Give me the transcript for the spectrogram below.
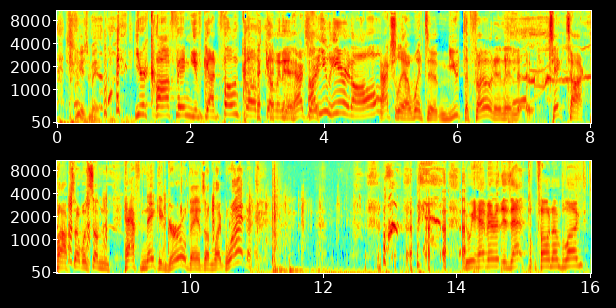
Excuse me. You're coughing. You've got phone calls coming in. Actually- are you here at all? Actually, I went to mute the phone, and then TikTok pops up with some half naked girl dance. I'm like, what? Do we have everything? Is that phone unplugged?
